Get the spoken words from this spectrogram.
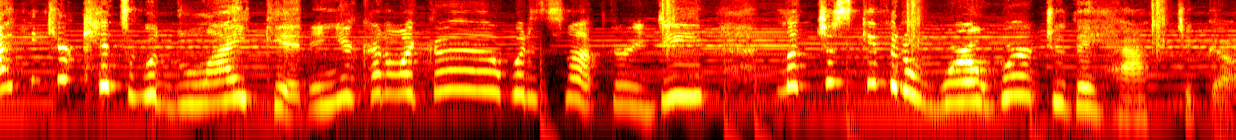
I think your kids would like it, and you're kind of like, oh, but it's not 3D. Look, just give it a whirl. Where do they have to go?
